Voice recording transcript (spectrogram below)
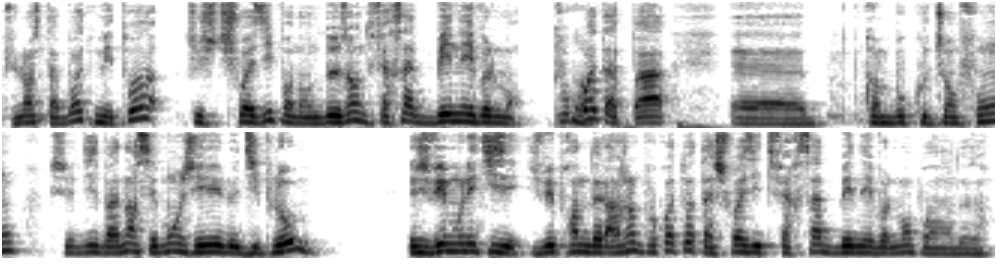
tu lances ta boîte, mais toi, tu choisis pendant deux ans de faire ça bénévolement. Pourquoi tu t'as pas, euh, comme beaucoup de gens font, se disent bah non c'est bon j'ai le diplôme et je vais monétiser, je vais prendre de l'argent. Pourquoi toi tu as choisi de faire ça bénévolement pendant deux ans?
